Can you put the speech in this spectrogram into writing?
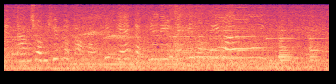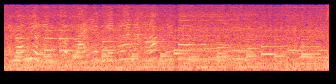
ติดตามชมคลิปเก่าๆของพี่เกมกับพี่ลินได้ที่ตรงนี้เลยและน้องอย่าลืมกดไลค์ให้เกมด้วยนะคะบ๊ายบาย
